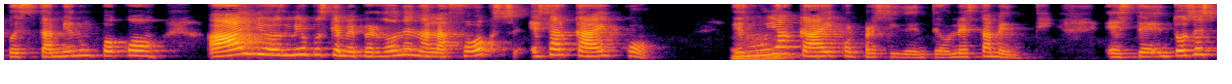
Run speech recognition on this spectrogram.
pues también un poco, ay Dios mío, pues que me perdonen a la Fox, es arcaico, es muy arcaico el presidente, honestamente. Este, entonces,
